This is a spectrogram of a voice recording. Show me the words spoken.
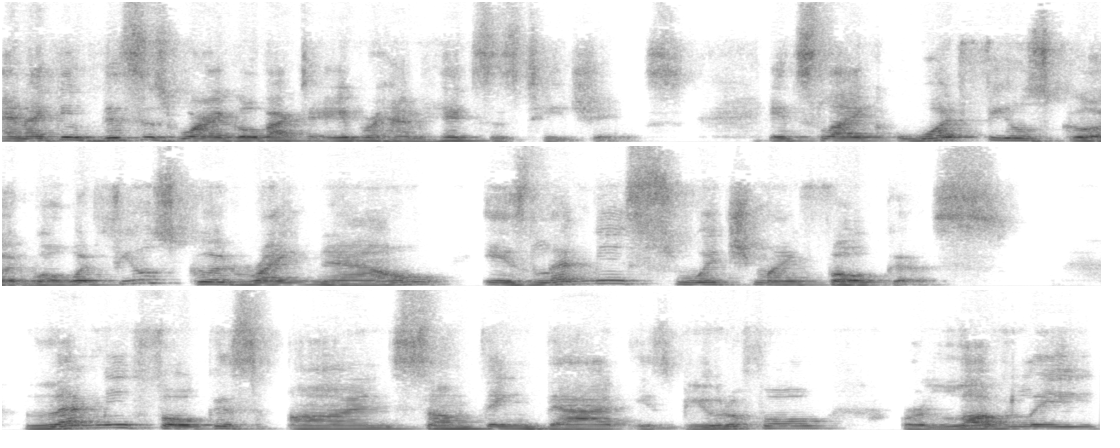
And I think this is where I go back to Abraham Hicks's teachings it's like, what feels good? Well, what feels good right now is let me switch my focus. Let me focus on something that is beautiful or lovely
